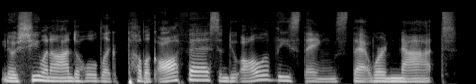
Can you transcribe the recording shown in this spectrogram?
you know, she went on to hold like public office and do all of these things that were not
